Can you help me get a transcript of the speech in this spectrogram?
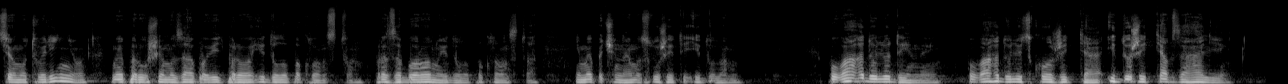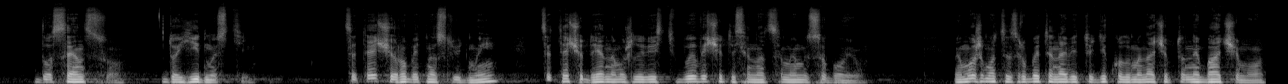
цьому творінню, ми порушуємо заповідь про ідолопоклонство, про заборону ідолопоклонства, і ми починаємо служити ідолам. Повага до людини, повага до людського життя і до життя взагалі, до сенсу, до гідності. Це те, що робить нас людьми, це те, що дає нам можливість вивищитися над самими собою. Ми можемо це зробити навіть тоді, коли ми начебто не бачимо,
